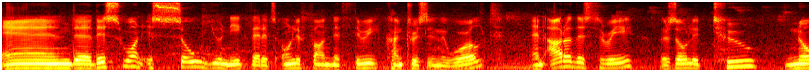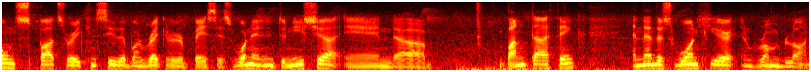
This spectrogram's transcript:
And uh, this one is so unique that it's only found in three countries in the world. And out of these three, there's only two known spots where you can see them on regular basis. One in Indonesia in uh, Banta, I think, and then there's one here in Romblon.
